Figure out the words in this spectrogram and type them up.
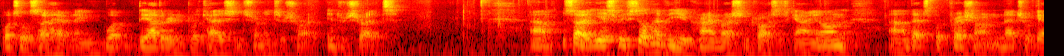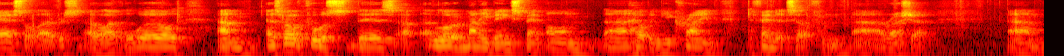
what's also happening, what the other implications from interest, rate, interest rates. Um, so yes, we still have the Ukraine-Russian crisis going on. Um, that's put pressure on natural gas all over all over the world. Um, as well, of course, there's a, a, lot of money being spent on uh, helping Ukraine defend itself from uh, Russia. Um,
